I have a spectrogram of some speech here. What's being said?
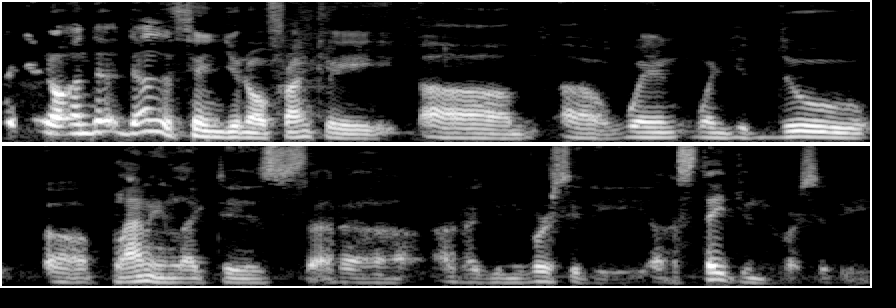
But, you know, and the, the, other thing, you know, frankly, um, uh, when when you do uh, planning like this at a at a university, at a state university,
